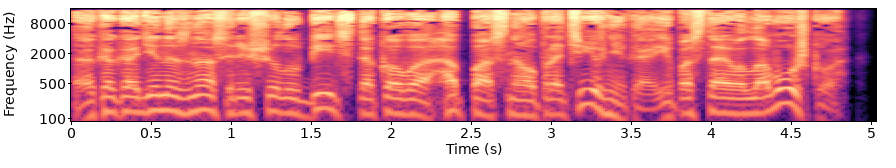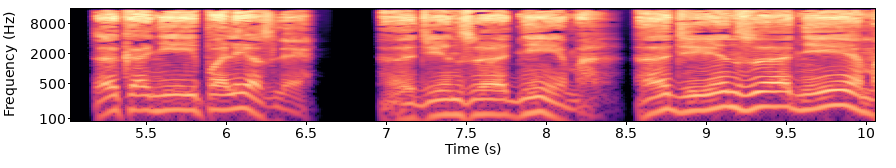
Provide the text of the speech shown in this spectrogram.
А как один из нас решил убить такого опасного противника и поставил ловушку, так они и полезли. Один за одним, один за одним.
